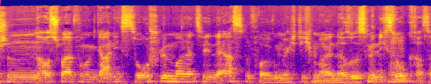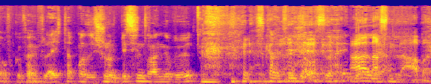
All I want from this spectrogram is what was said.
philosophischen Ausschweifungen gar nicht so schlimm waren als wie in der ersten Folge, möchte ich meinen. Also ist mir nicht so krass aufgefallen. Vielleicht hat man sich schon ein bisschen dran gewöhnt. Das kann natürlich auch sein. Ah, lassen labern.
